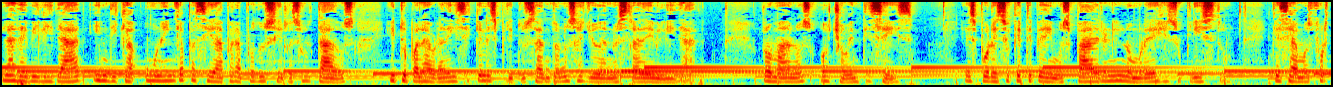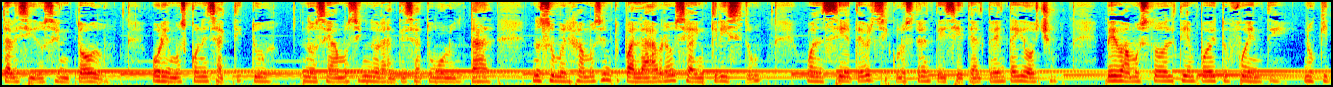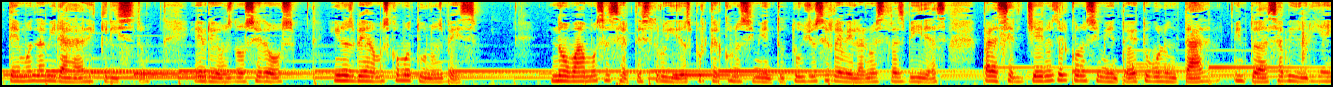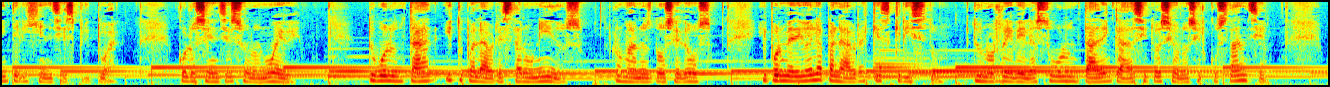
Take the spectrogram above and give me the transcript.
La debilidad indica una incapacidad para producir resultados y tu palabra dice que el Espíritu Santo nos ayuda en nuestra debilidad. Romanos 8:26. Es por eso que te pedimos, Padre, en el nombre de Jesucristo, que seamos fortalecidos en todo. Oremos con exactitud, no seamos ignorantes a tu voluntad, nos sumerjamos en tu palabra, o sea, en Cristo. Juan 7, versículos 37 al 38. Bebamos todo el tiempo de tu fuente, no quitemos la mirada de Cristo. Hebreos 12:2. Y nos veamos como tú nos ves. No vamos a ser destruidos porque el conocimiento tuyo se revela en nuestras vidas para ser llenos del conocimiento de tu voluntad en toda sabiduría e inteligencia espiritual. Colosenses 1:9. Tu voluntad y tu palabra están unidos. Romanos 12:2. Y por medio de la palabra que es Cristo, tú nos revelas tu voluntad en cada situación o circunstancia.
